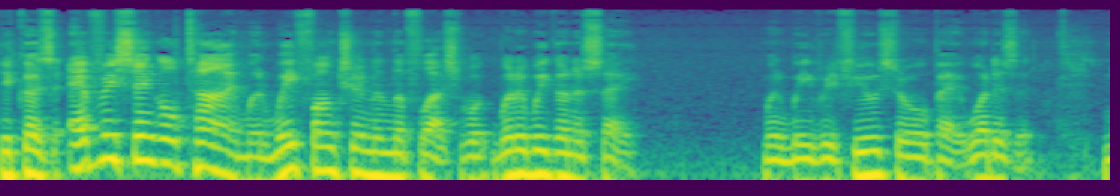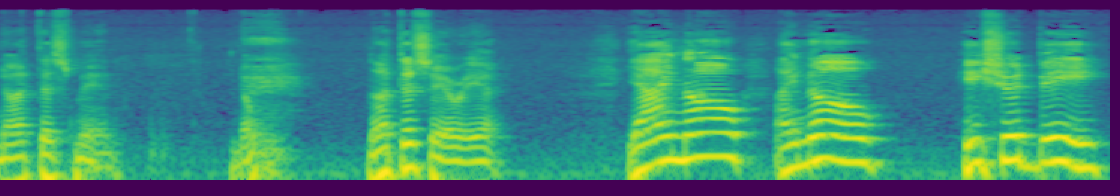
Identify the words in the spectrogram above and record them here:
Because every single time when we function in the flesh, what, what are we going to say? When we refuse to obey, what is it? Not this man. Nope. Not this area. Yeah, I know, I know. He should be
